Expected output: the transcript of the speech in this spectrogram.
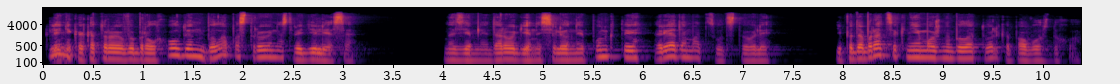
Клиника, которую выбрал Холден, была построена среди леса. Наземные дороги и населенные пункты рядом отсутствовали, и подобраться к ней можно было только по воздуху.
